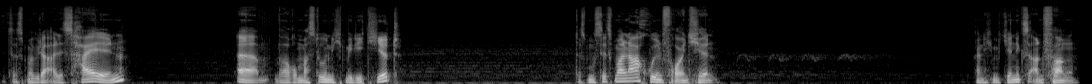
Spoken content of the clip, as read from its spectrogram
Jetzt erstmal wieder alles heilen. Ähm, warum hast du nicht meditiert? Das musst du jetzt mal nachholen, Freundchen. Kann ich mit dir nichts anfangen.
